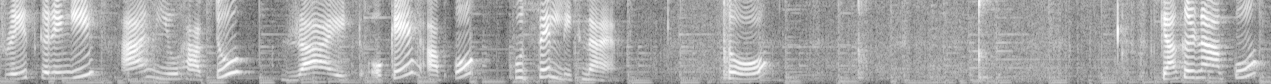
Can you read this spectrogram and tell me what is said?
ट्रेस करेंगी and you have to write okay आपको खुद से लिखना है। सो so, क्या करना है आपको?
